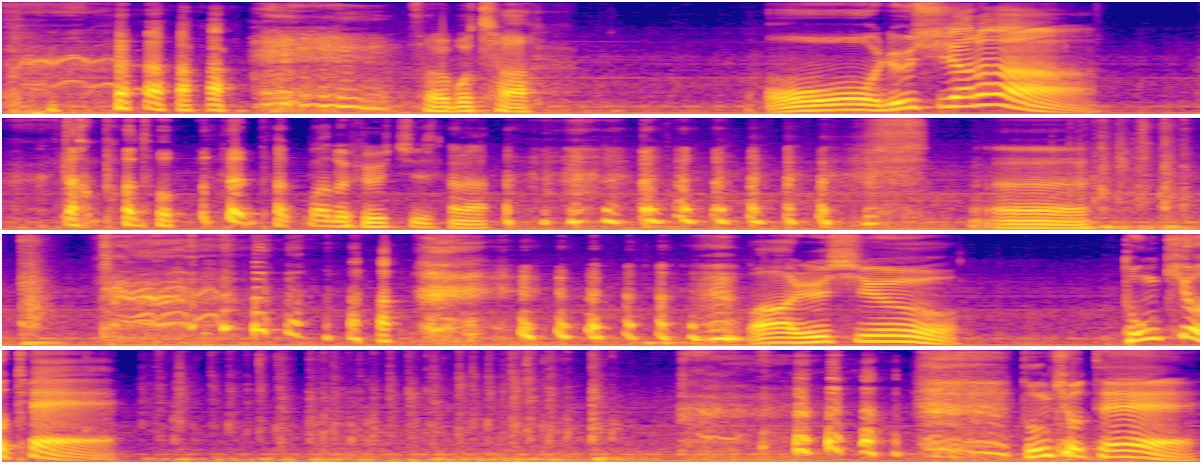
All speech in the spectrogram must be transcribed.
설보차. 오, 류슈잖아. 딱 봐도 딱 봐도 류슈잖아. 어. 와, 류슈. 돈키호테. 돈키호테.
